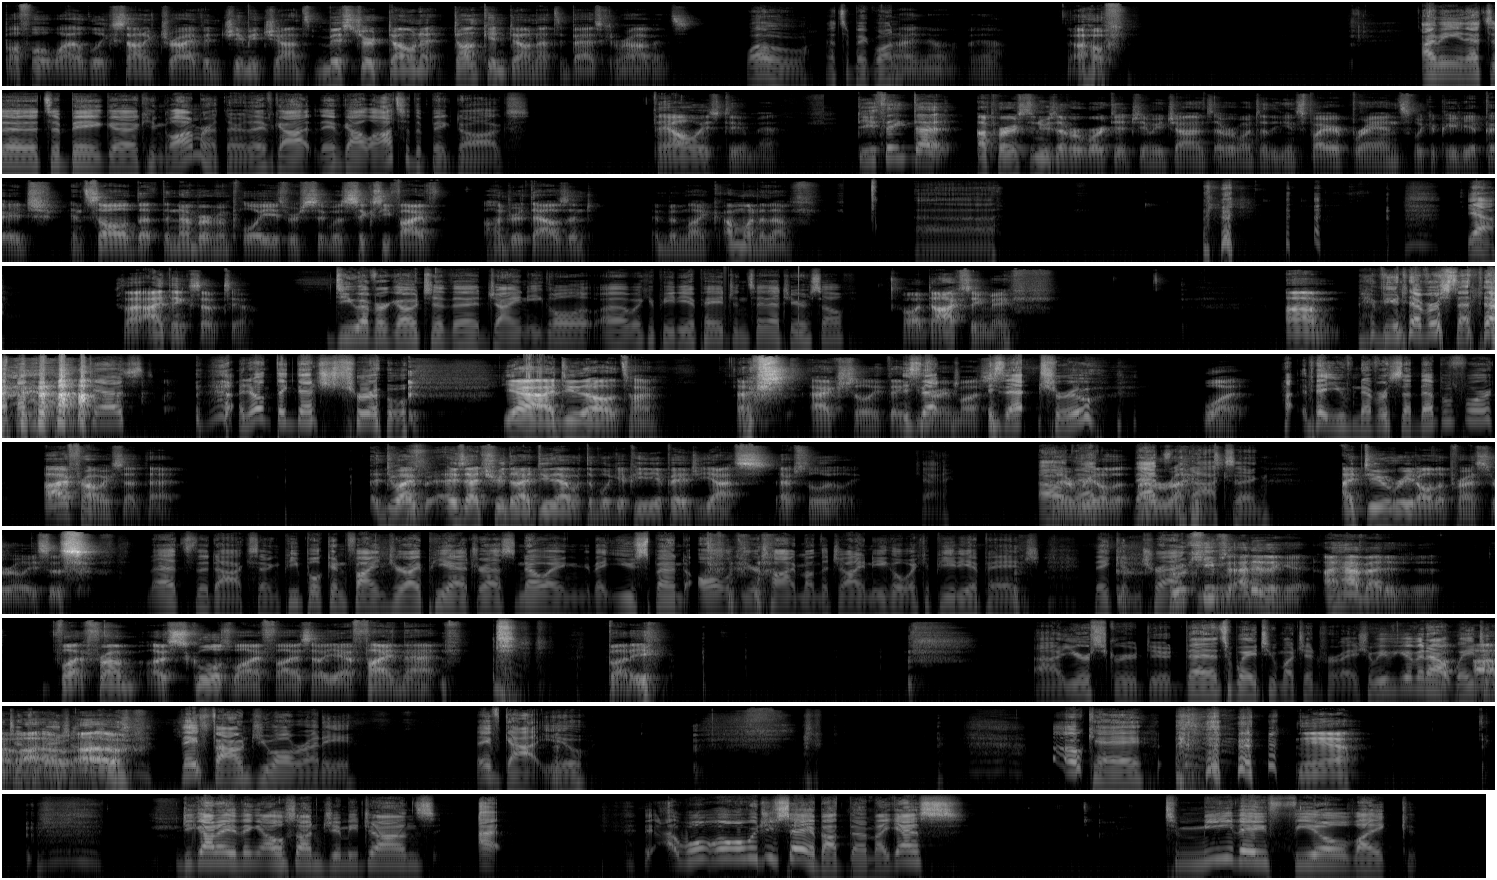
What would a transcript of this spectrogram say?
Buffalo Wild Wings, Sonic Drive-In, Jimmy John's, Mr. Donut, Dunkin' Donuts, and Baskin Robbins. Whoa, that's a big one. I know, yeah. Oh, I mean, that's a that's a big uh, conglomerate there. They've got they've got lots of the big dogs. they always do, man. Do you think that a person who's ever worked at Jimmy John's ever went to the Inspire Brands Wikipedia page and saw that the number of employees were was sixty five hundred thousand and been like, I'm one of them? Uh. yeah. I, I think so too. Do you ever go to the Giant Eagle uh, Wikipedia page and say that to yourself? Oh, doxing me. Um, Have you never said that on the podcast? I don't think that's true. yeah, I do that all the time. Actually, actually thank Is you that very much. is that true? what? That you've never said that before? I've probably said that. Do I? Is that true that I do that with the Wikipedia page? Yes, absolutely. Okay. Oh, I Oh, read all the- I that's write- the doxing. I do read all the press releases. That's the doxing. People can find your IP address knowing that you spend all of your time on the Giant Eagle Wikipedia page. They can track. Who keeps you. editing it? I have edited it, but from a school's Wi-Fi. So yeah, find that, buddy. Uh, you're screwed, dude. That's way too much information. We've given out way too much Uh-oh, uh-oh, information. on this uh-oh. They found you already. They've got you. okay. Yeah. Do you got anything else on Jimmy John's? I, I- what, what would you say about them? I guess to me they feel like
